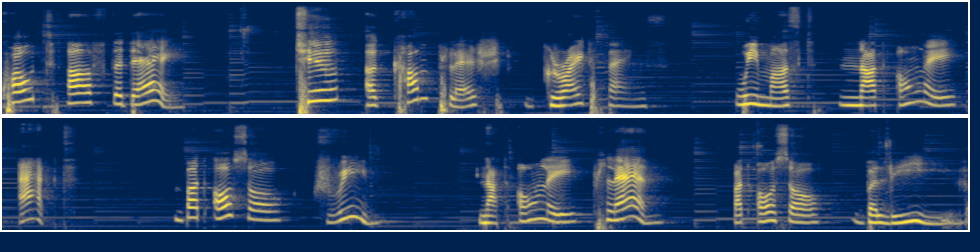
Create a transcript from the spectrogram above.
Quote of the day To accomplish great things, we must not only act, but also dream, not only plan, but also believe.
